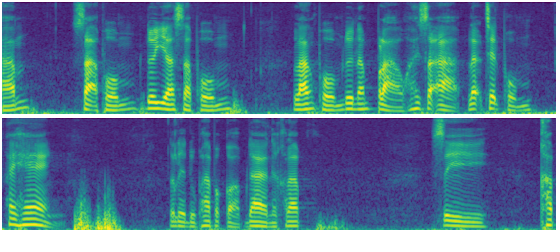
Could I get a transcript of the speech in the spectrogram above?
3. สระผมด้วยยาสระผม ล้างผมด้วยน้ำเปล่าให้สะอาด และเช็ดผมให้แห้ง ก็เลยดูภาพประกอบได้นะครับ 4. ขับ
